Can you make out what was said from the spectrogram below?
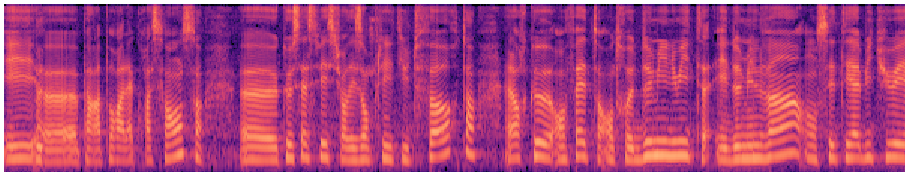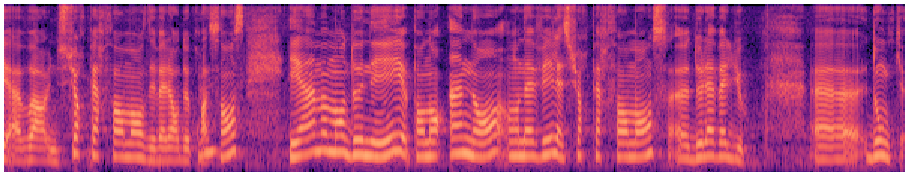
et euh, par rapport à la croissance, euh, que ça se fait sur des amplitudes fortes, alors que en fait entre 2008 et 2020, on s'était habitué à avoir une surperformance des valeurs de croissance, et à un moment donné, pendant un an, on avait la surperformance euh, de la value. Euh, donc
